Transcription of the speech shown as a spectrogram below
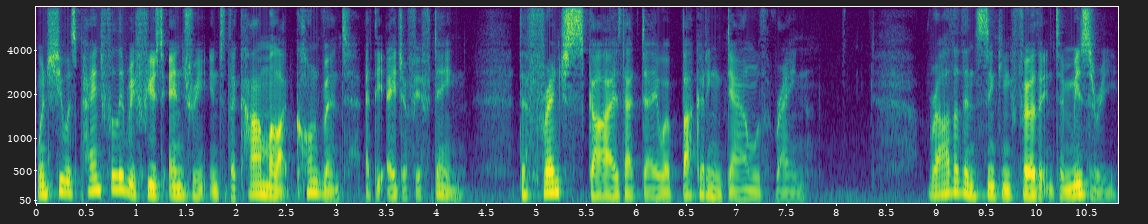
when she was painfully refused entry into the Carmelite convent at the age of 15, the French skies that day were bucketing down with rain. Rather than sinking further into misery,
